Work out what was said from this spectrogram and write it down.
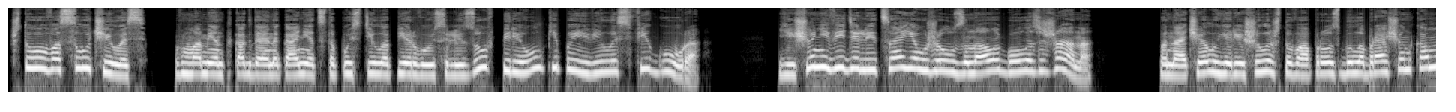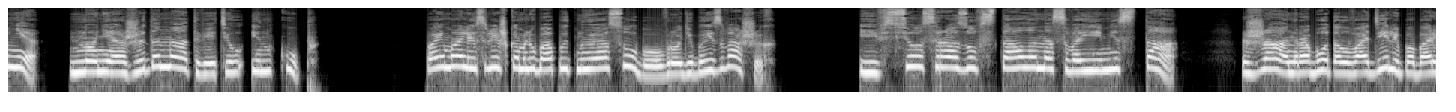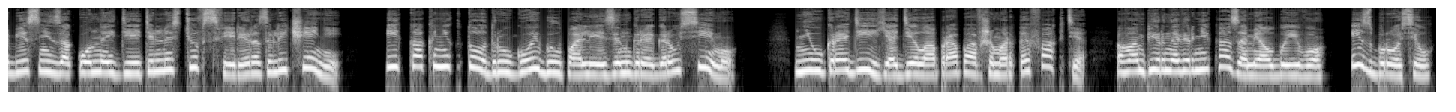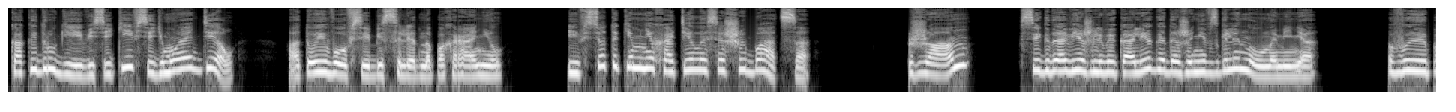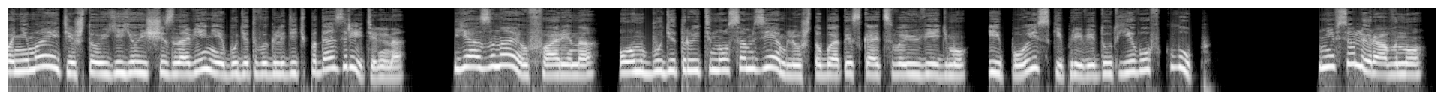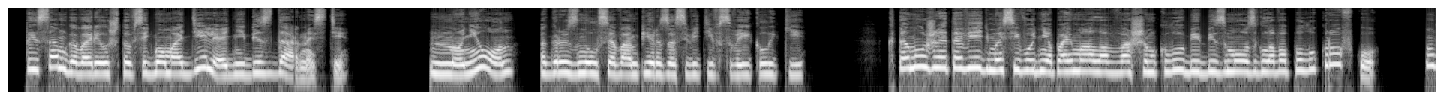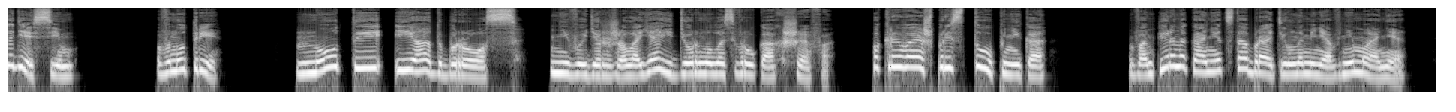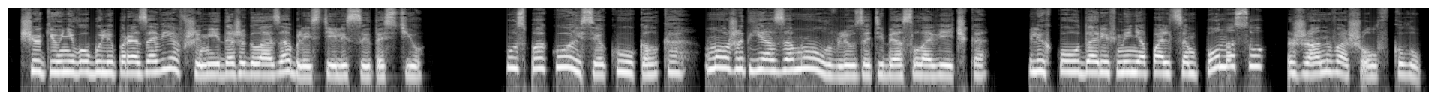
«Что у вас случилось?» В момент, когда я наконец-то пустила первую слезу, в переулке появилась фигура. Еще не видя лица, я уже узнала голос Жана. Поначалу я решила, что вопрос был обращен ко мне, но неожиданно ответил Инкуб. «Поймали слишком любопытную особу, вроде бы из ваших. И все сразу встало на свои места. Жан работал в отделе по борьбе с незаконной деятельностью в сфере развлечений. И как никто другой был полезен Грегору Симу. Не укради я дело о пропавшем артефакте, вампир наверняка замял бы его и сбросил, как и другие висяки, в седьмой отдел, а то и вовсе бесследно похоронил. И все-таки мне хотелось ошибаться. «Жан?» Всегда вежливый коллега даже не взглянул на меня. Вы понимаете, что ее исчезновение будет выглядеть подозрительно? Я знаю Фарина. Он будет рыть носом землю, чтобы отыскать свою ведьму, и поиски приведут его в клуб. Не все ли равно? Ты сам говорил, что в седьмом отделе одни бездарности. Но не он, огрызнулся вампир, засветив свои клыки. К тому же эта ведьма сегодня поймала в вашем клубе безмозглого полукровку. Где Сим? Внутри. Ну ты и отброс. Не выдержала я и дернулась в руках шефа. Покрываешь преступника. Вампир наконец-то обратил на меня внимание. Щеки у него были порозовевшими, и даже глаза блестели сытостью. «Успокойся, куколка, может, я замолвлю за тебя словечко», Легко ударив меня пальцем по носу, Жан вошел в клуб.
